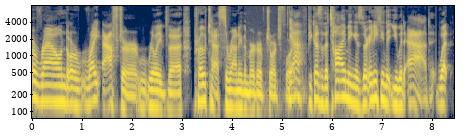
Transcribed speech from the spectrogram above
around or right after really the protests surrounding the murder of George Floyd. Yeah. Because of the timing, is there anything that you would add? What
